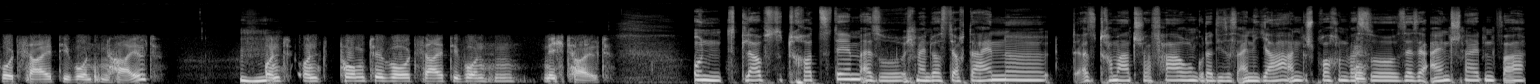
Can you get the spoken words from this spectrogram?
wo Zeit die Wunden heilt mhm. und, und Punkte, wo Zeit die Wunden nicht heilt. Und glaubst du trotzdem, also ich meine, du hast ja auch deine also traumatische Erfahrung oder dieses eine Jahr angesprochen, was so sehr, sehr einschneidend war.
